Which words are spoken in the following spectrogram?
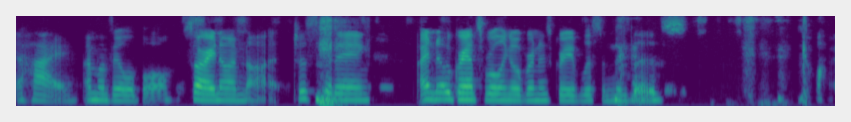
Hi, I'm available. Sorry, no, I'm not. Just kidding. I know Grant's rolling over in his grave listening to this, God,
